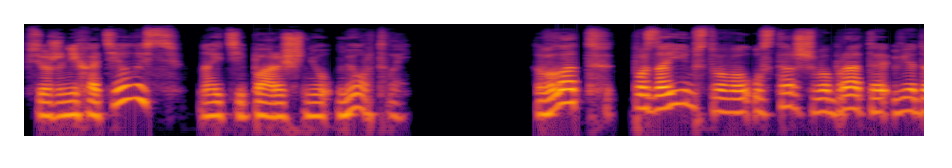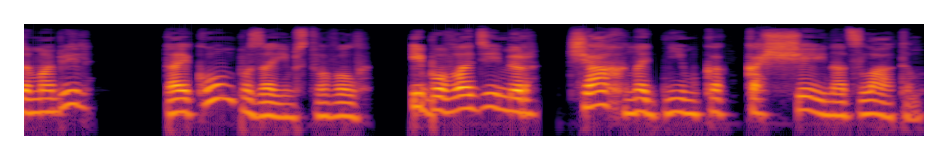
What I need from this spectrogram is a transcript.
Все же не хотелось найти барышню мертвой. Влад позаимствовал у старшего брата ведомобиль, тайком позаимствовал, ибо Владимир чах над ним, как Кощей над златом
